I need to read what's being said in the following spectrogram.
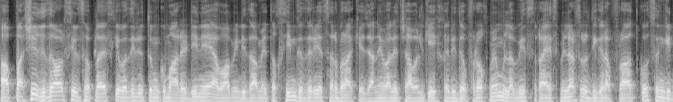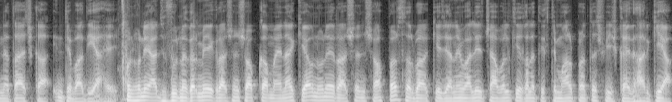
आबपाशी गजा और सील सप्लाईज के वजी उत्तम कुमार रेड्डी ने अवामी निज़ाम तकसीम के ज़रिए सरबरा किए जाने वाले चावल की खरीद फरोख में मुलविस राइस मिलर्स और दीगर अफराद को संगीन नतज का इंतबा दिया है। उन्होंने आज हजूर नगर में एक राशन शॉप का मायना किया। उन्होंने राशन शॉप पर सरबरा किए जाने वाले चावल के गलत इस्तेमाल पर तशवीश का इजहार किया।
